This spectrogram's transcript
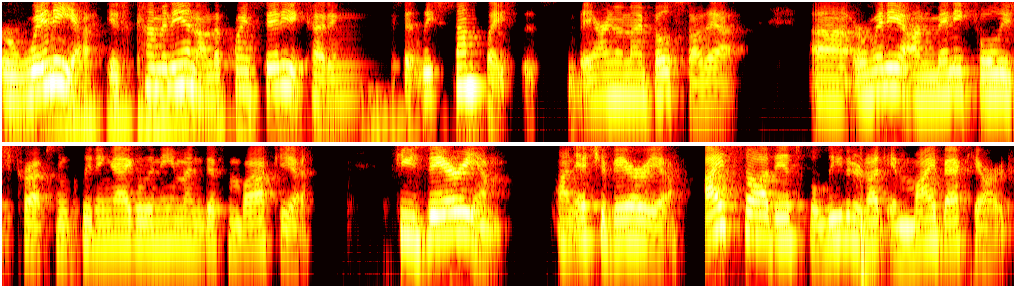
Erwinia is coming in on the poinsettia cuttings, at least some places. Aaron and I both saw that. Uh, Erwinia on many foliage crops, including Aglaonema and Dieffenbachia. Fusarium on Echeveria. I saw this, believe it or not, in my backyard.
